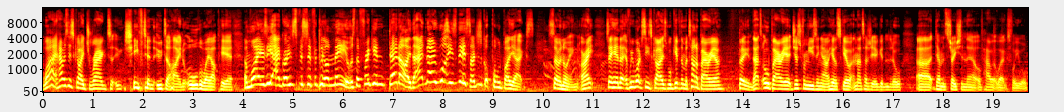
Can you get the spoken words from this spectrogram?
Why? How is this guy dragged Chieftain Utahein all the way up here? And why is he aggroed specifically on me? It was the friggin' Deadeye that... No, what is this? I just got pulled by the axe. So annoying, all right? So here, look, if we watch these guys, we'll give them a ton of barrier. Boom, that's all barrier just from using our heal skill, and that's actually a good little uh, demonstration there of how it works for you all.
